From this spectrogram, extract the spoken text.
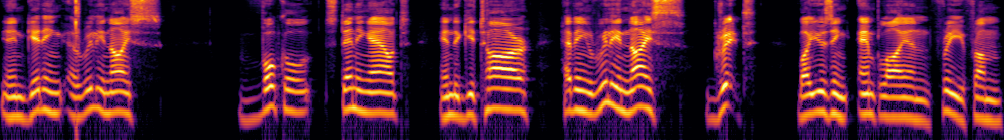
and getting a really nice vocal standing out and the guitar having really nice grit by using ampLion free from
